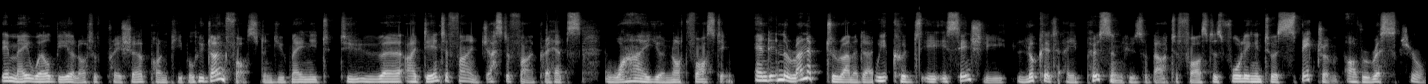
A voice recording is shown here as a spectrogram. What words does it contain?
There may well be a lot of pressure upon people who don't fast, and you may need to uh, identify and justify perhaps why you're not fasting. And in the run up to Ramadan, we could essentially look at a person who's about to fast as falling into a spectrum of risk. Sure.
